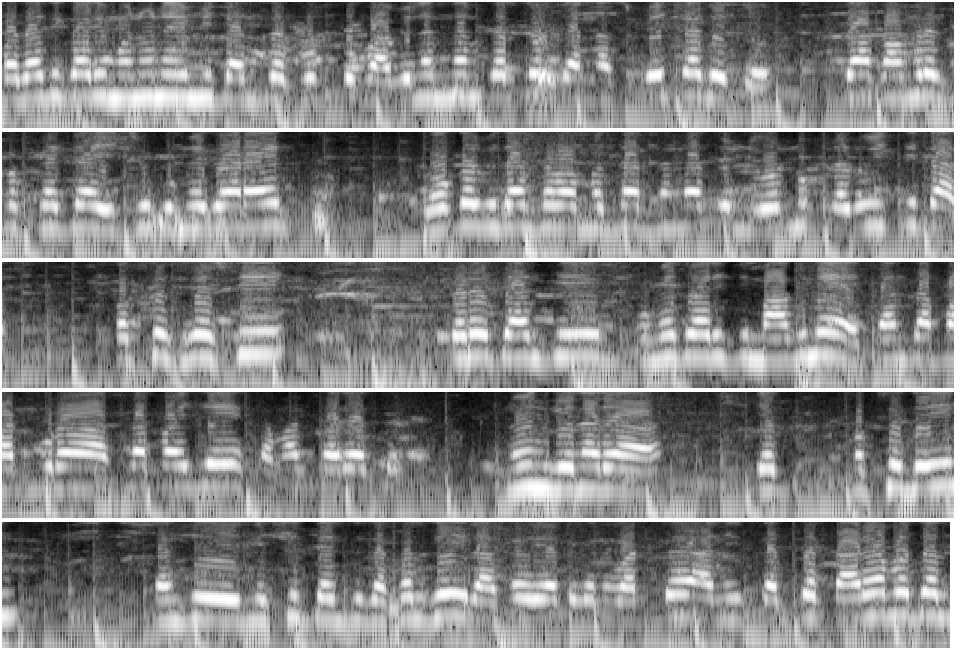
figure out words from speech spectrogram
पदाधिकारी म्हणूनही मी त्यांचं खूप खूप अभिनंदन करतो त्यांना शुभेच्छा देतो. त्या काँग्रेस पक्षाच्या इच्छुक उमेदवार आहेत. भोकर विधानसभा मतदारसंघातून निवडणूक लढू इच्छितात. पक्षश्रेष्ठीकडे त्यांची उमेदवारीची मागणी आहे. त्यांचा पाठपुरावा असला पाहिजे. समाजकार्यात नोंद घेणाऱ्या एक पक्ष देईल. त्यांची निश्चित त्यांची दखल घेईल असं या ठिकाणी वाटतं आणि त्यांचं कार्याबद्दल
